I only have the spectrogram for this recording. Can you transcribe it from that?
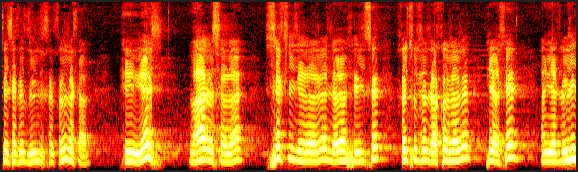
ते सगळं दुरुस्त करू नका. हे यश महाराष्ट्राला शक्ती देणारं नव्या कर्तृत्व दाखवणारं हे असेल. आणि या दोन्ही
